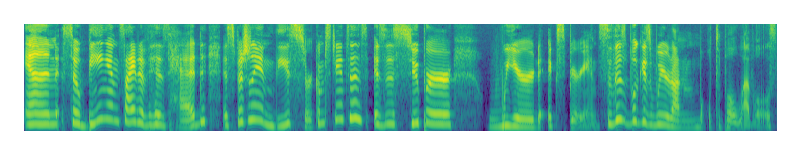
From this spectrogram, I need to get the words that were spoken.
And so being inside of his head, especially in these circumstances, is a super weird experience. So this book is weird on multiple levels.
